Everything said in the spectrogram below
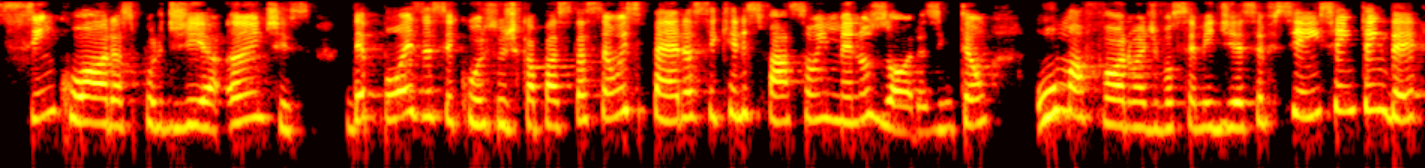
cinco horas por dia antes, depois desse curso de capacitação, espera-se que eles façam em menos horas. Então, uma forma de você medir essa eficiência é entender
